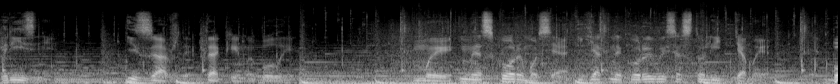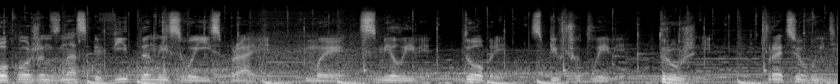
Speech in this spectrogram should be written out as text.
різні і завжди такими були. Ми не скоримося, як не корилися століттями, бо кожен з нас відданий своїй справі. Ми сміливі, добрі, співчутливі, дружні, працьовиті,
